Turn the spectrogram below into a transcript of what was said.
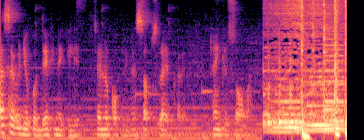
ऐसे वीडियो को देखने के लिए चैनल को अपने में सब्सक्राइब करें। थैंक यू सो मच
